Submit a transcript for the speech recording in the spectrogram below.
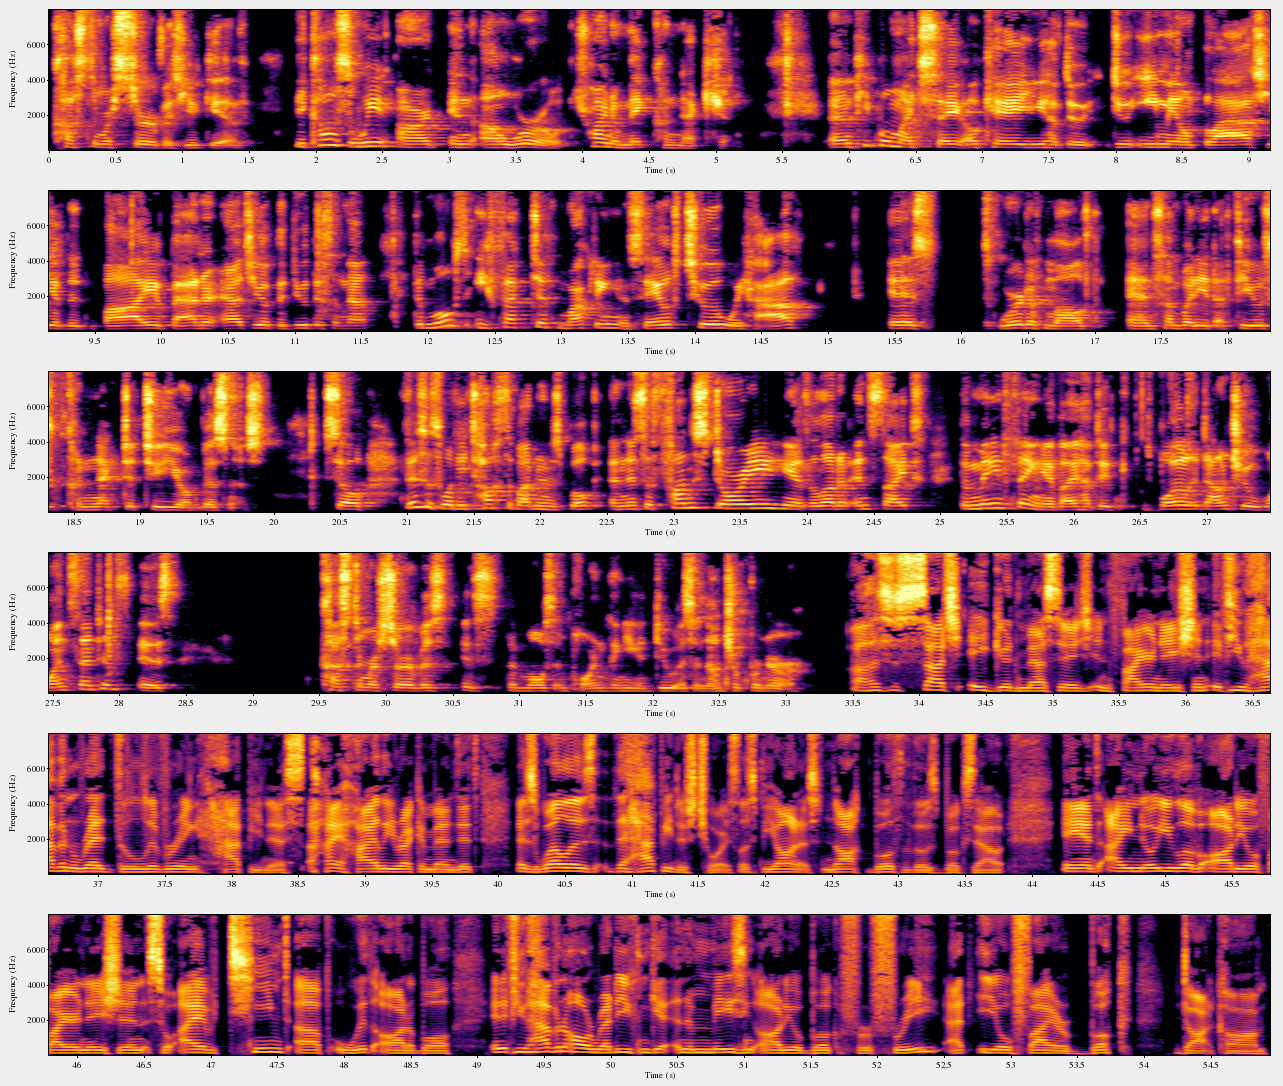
customer service you give. Because we are in our world trying to make connection. And people might say, okay, you have to do email blast, you have to buy banner ads, you have to do this and that. The most effective marketing and sales tool we have is word of mouth and somebody that feels connected to your business. So this is what he talks about in his book, and it's a fun story. He has a lot of insights. The main thing, if I have to boil it down to one sentence, is customer service is the most important thing you can do as an entrepreneur. Oh, this is such a good message in Fire Nation. If you haven't read Delivering Happiness, I highly recommend it, as well as The Happiness Choice. Let's be honest, knock both of those books out. And I know you love audio, Fire Nation, so I have teamed up with Audible. And if you haven't already, you can get an amazing audiobook for free at eofirebook.com.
